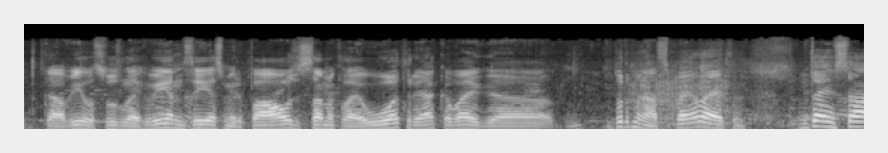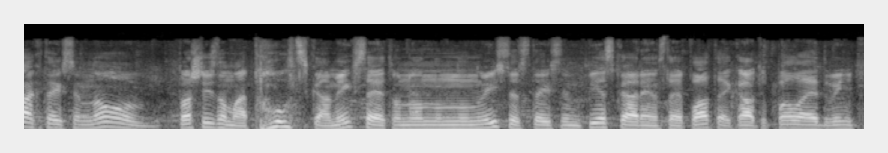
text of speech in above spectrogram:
ot, kā vīlis uzliek vienu dziesmu, ir pauze, sameklē otru, ja, ka vajag uh, turpināt spēlēt. Un, un tā viņi sāka, teiksim, nu, paši izdomāt pults, kā miksēt, un, un, un, un viss tas, teiksim, pieskāriens tajā platē, kā tu palaidi viņu,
